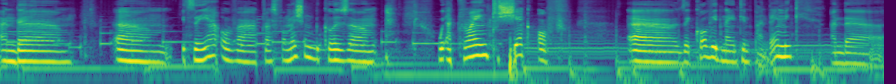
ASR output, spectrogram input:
and um, um, it's the year of uh, transformation because um, we are trying to shake off uh, the COVID 19 pandemic and uh,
